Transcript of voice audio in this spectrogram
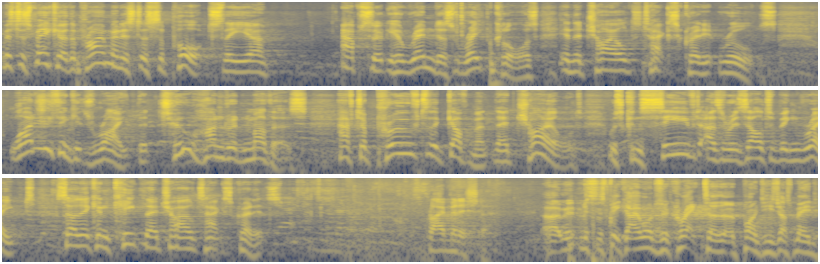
Mr. Speaker, the Prime Minister supports the uh, absolutely horrendous rape clause in the child tax credit rules. Why does he think it's right that 200 mothers have to prove to the government their child was conceived as a result of being raped so they can keep their child tax credits? Prime Minister. Uh, Mr. Speaker, I wanted to correct uh, the point he just made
